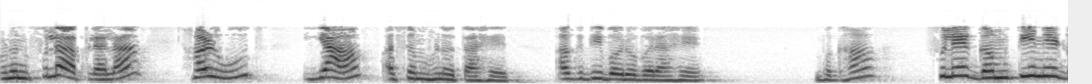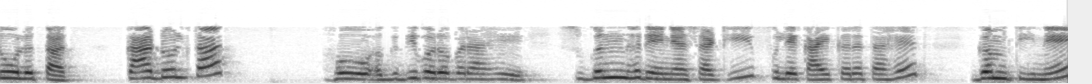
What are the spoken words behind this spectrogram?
म्हणून फुलं आपल्याला हळूच या असं म्हणत आहेत. अगदी बरोबर आहे. बघा फुले गमतीने डोलतात. का डोलतात? हो अगदी बरोबर आहे. सुगंध देण्यासाठी फुले काय करत आहेत? गमतीने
